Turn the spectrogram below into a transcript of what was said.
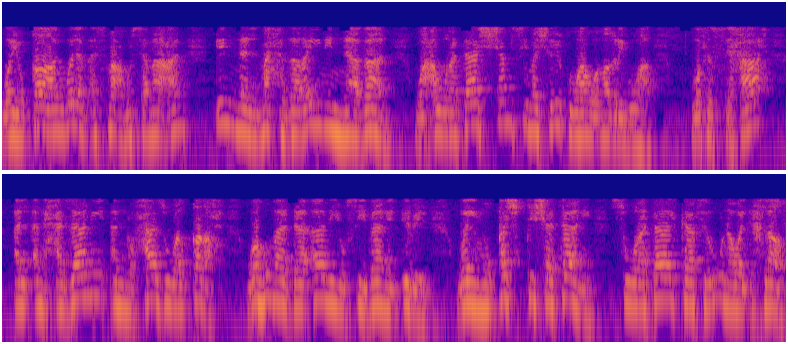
ويقال ولم أسمعه سماعا إن المحذرين النابان وعورتا الشمس مشرقها ومغربها. وفي الصحاح الأنحزان النحاز والقرح وهما داءان يصيبان الإبل والمقشقشتان سورتا الكافرون والإخلاص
